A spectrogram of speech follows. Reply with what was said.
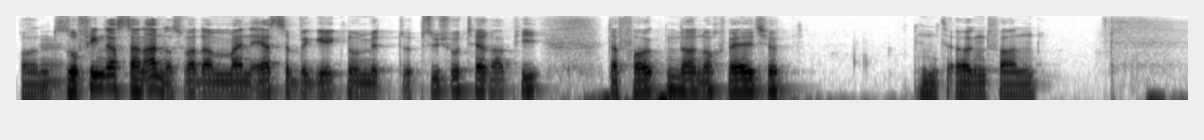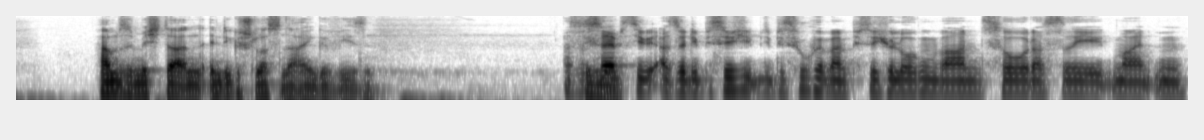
Und mhm. so fing das dann an. Das war dann meine erste Begegnung mit Psychotherapie. Da folgten da noch welche. Und irgendwann haben sie mich dann in die geschlossene eingewiesen. Also selbst die, also die, Psych die Besuche beim Psychologen waren so, dass sie meinten,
